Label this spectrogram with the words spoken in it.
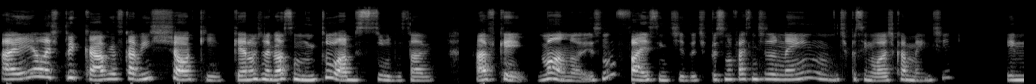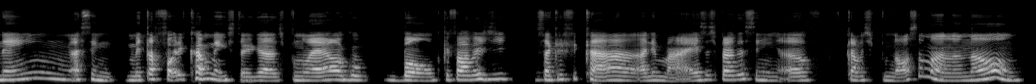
Aí ela explicava e eu ficava em choque, que era um negócio muito absurdo, sabe? Aí eu fiquei, mano, isso não faz sentido. Tipo, isso não faz sentido nem, tipo assim, logicamente e nem, assim, metaforicamente, tá ligado? Tipo, não é algo bom, porque falava de sacrificar animais, essas paradas assim. Eu ficava tipo, nossa, mano, não.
